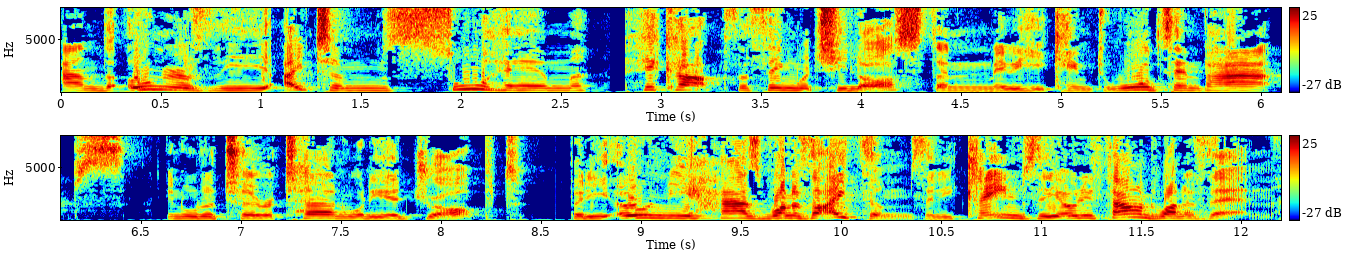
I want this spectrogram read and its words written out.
and the owner of the items saw him pick up the thing which he lost, and maybe he came towards him perhaps in order to return what he had dropped. But he only has one of the items, and he claims that he only found one of them.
